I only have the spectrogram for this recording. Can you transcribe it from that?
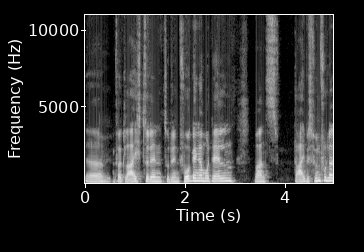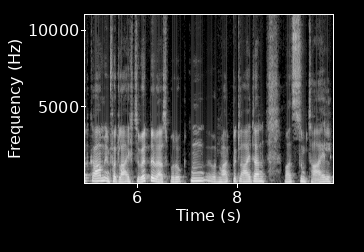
Äh, mhm. Im Vergleich zu den, zu den Vorgängermodellen waren es 300 bis 500 Gramm im Vergleich zu Wettbewerbsprodukten und Marktbegleitern waren es zum Teil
